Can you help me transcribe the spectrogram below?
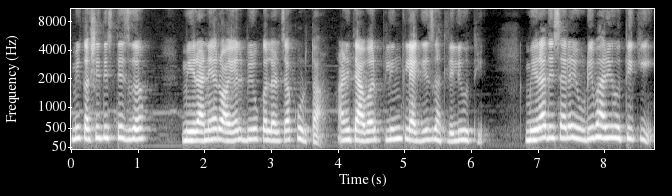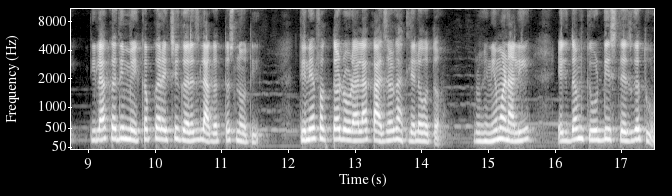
मी कशी दिसतेस ग? मीराने रॉयल ब्ल्यू कलरचा कुर्ता आणि त्यावर प्लिंक लॅगीज घातलेली होती. मीरा दिसायला एवढी भारी होती की तिला कधी मेकअप करायची गरज लागतच नव्हती. तिने फक्त डोळ्याला काजळ घातलेलं होतं. रोहिणी म्हणाली एकदम क्यूट दिसतेस ग तू.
